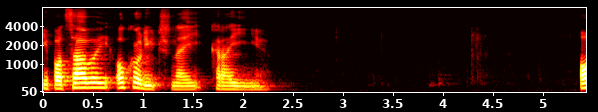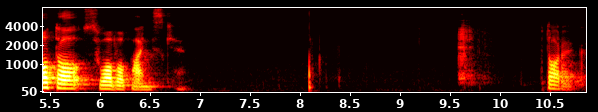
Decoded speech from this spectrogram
i po całej okolicznej krainie. Oto słowo Pańskie. Wtorek.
